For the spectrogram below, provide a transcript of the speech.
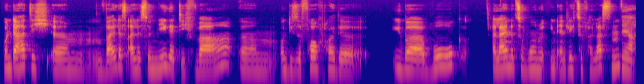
Und da hatte ich, ähm, weil das alles so negativ war ähm, und diese Vorfreude überwog, alleine zu wohnen und ihn endlich zu verlassen, Ja.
